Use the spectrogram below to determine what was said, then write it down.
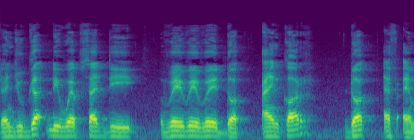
Dan juga di website di www.anchor.fm.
